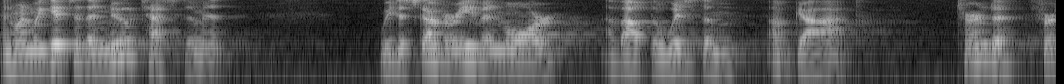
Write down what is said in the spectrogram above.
And when we get to the New Testament, we discover even more about the wisdom of God. Turn to 1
